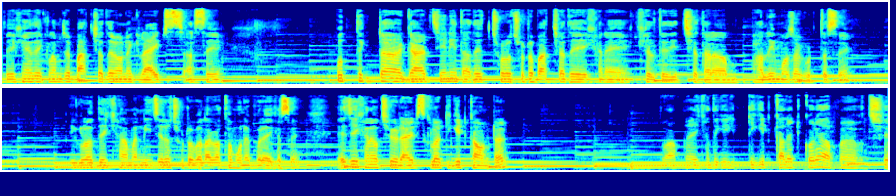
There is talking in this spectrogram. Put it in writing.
তো এখানে দেখলাম যে বাচ্চাদের অনেক রাইডস আছে। প্রত্যেকটা গার্জেনই তাদের ছোট ছোট বাচ্চাদের এখানে খেলতে দিচ্ছে, তারা ভালোই মজা করতেছে। এগুলো দেখে আমার নিজেরও ছোটবেলার কথা মনে পড়ে গেছে। এই যে এখানে হচ্ছে রাইডসগুলো টিকিট কাউন্টার তো আপনারা এখান থেকে টিকিট কালেক্ট করে আপনারা হচ্ছে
